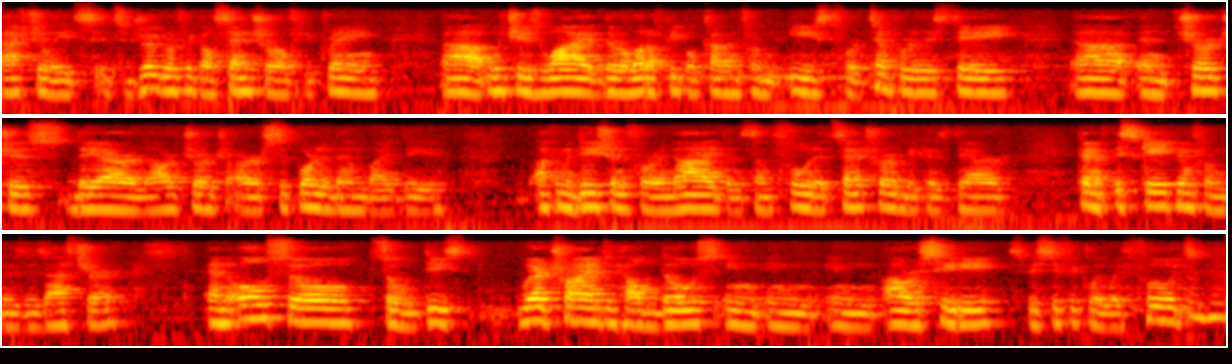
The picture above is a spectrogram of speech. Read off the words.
actually it's it's a geographical center of Ukraine, uh, which is why there are a lot of people coming from the east for temporary stay, uh, and churches there and our church are supported them by the accommodation for a night and some food, etc., because they are kind of escaping from this disaster. And also, so these we're trying to help those in, in, in our city specifically with food. Mhm.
